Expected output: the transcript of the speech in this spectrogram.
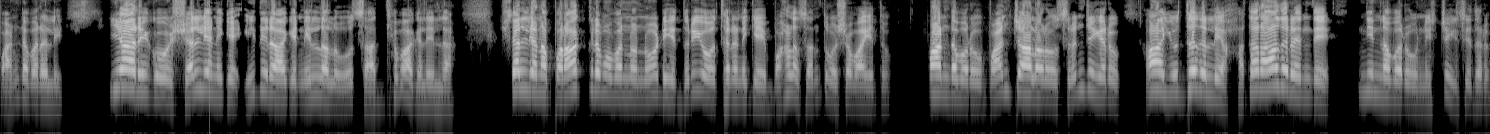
ಪಾಂಡವರಲ್ಲಿ ಯಾರಿಗೂ ಶಲ್ಯನಿಗೆ ಇದಿರಾಗಿ ನಿಲ್ಲಲು ಸಾಧ್ಯವಾಗಲಿಲ್ಲ. ಶಲ್ಯನ ಪರಾಕ್ರಮವನ್ನು ನೋಡಿ ದುರ್ಯೋಧನನಿಗೆ ಬಹಳ ಸಂತೋಷವಾಯಿತು. ಪಾಂಡವರು, ಪಾಂಚಾಲರು, ಸೃಂಜಯರು ಆ ಯುದ್ಧದಲ್ಲಿ ಹತರಾದರೆಂದೇ ನಿನ್ನವರು ನಿಶ್ಚಯಿಸಿದರು.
